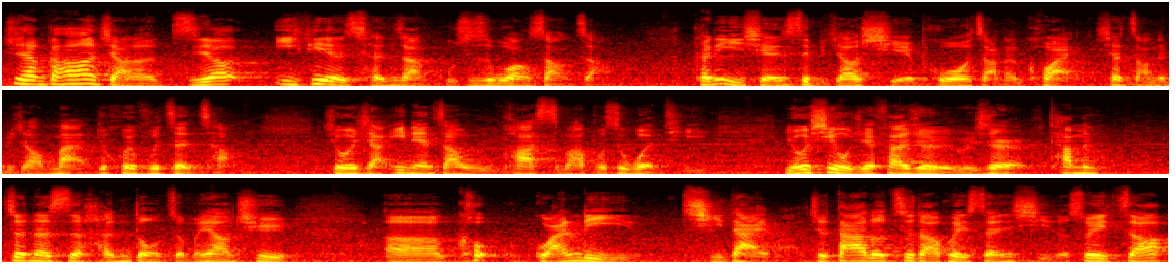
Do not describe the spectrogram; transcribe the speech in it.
就像刚刚讲的，只要 EP 的成长，股市是往上涨。可能以前是比较斜坡，涨得快，现在涨得比较慢，就恢复正常。就会讲一年涨五趴十趴不是问题。尤其我觉得 Federal Reserve 他们真的是很懂怎么样去呃控管理期待嘛，就大家都知道会升息的，所以只要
